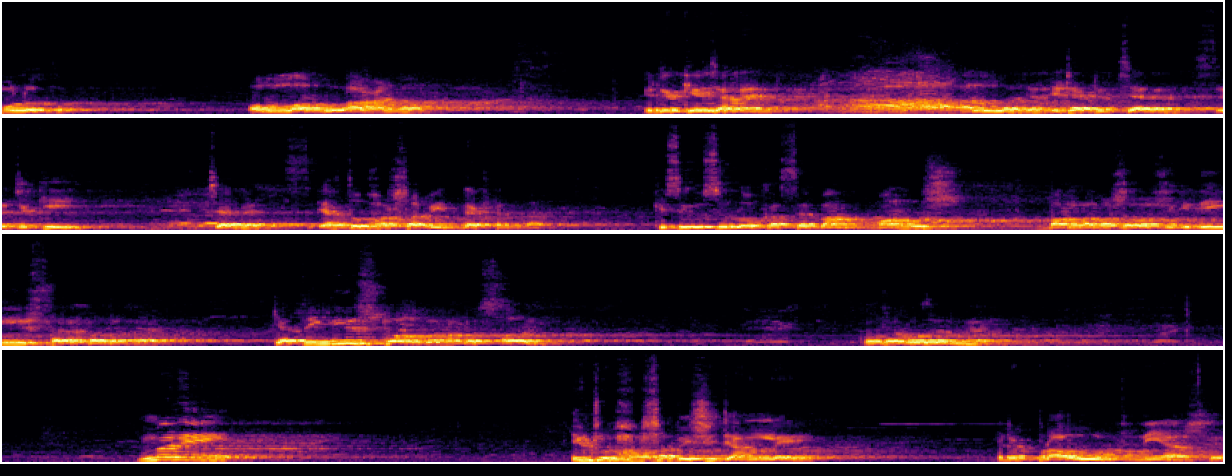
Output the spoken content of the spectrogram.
মূলত, আল্লাহ আলাম। এটা কে জানেন? আল্লাহ জানেন। এটা একটা চ্যালেঞ্জ এটা কি? চ্যালেঞ্জ এত ভাষাবিদ দেখেন না। কিছু কিছু লোক আছে, মানুষ বাংলা ভাষাভাষী কিন্তু ইংলিশ ছাড়া কথা কয় না। ইংলিশ কোনো সরি। কথা বলেন না। মানে একটু ভাষা বেশি জানলে এটা প্রাউড নিয়ে আসে।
